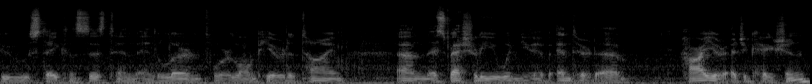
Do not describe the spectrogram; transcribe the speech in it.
to stay consistent and learn for a long period of time. And especially when you have entered a higher education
